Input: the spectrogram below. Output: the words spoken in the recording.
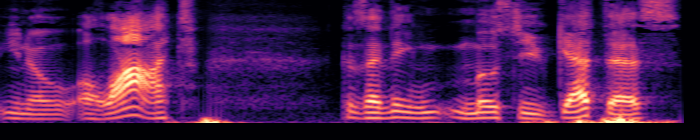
you know, a lot because I think most of you get this.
